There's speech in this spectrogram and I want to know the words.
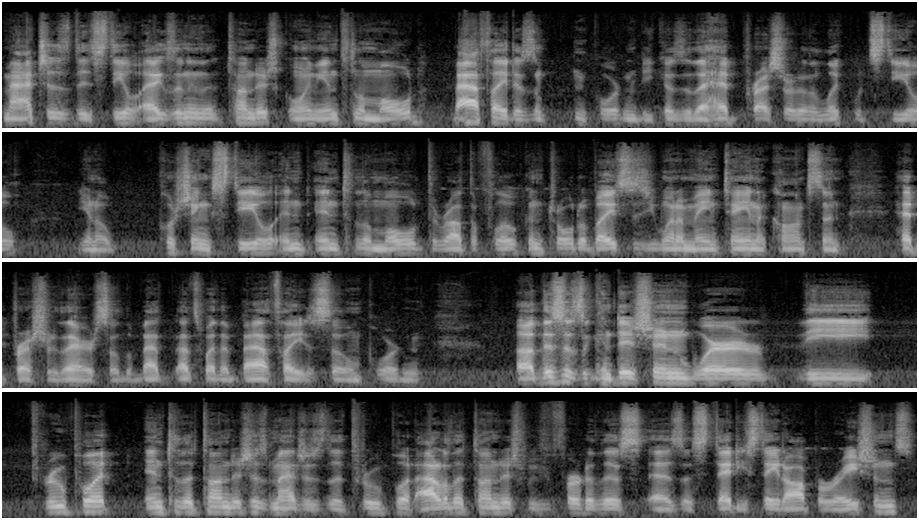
matches the steel exiting the tundish going into the mold. Bath height is important because of the head pressure of the liquid steel, you know, pushing steel in, into the mold throughout the flow control devices. You want to maintain a constant head pressure there, so the bath, that's why the bath height is so important. Uh, this is a condition where the throughput into the tundishes matches the throughput out of the tundish. We refer to this as a steady state operations.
